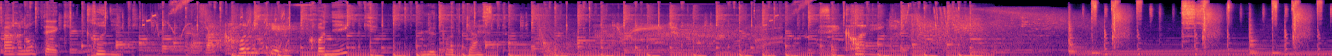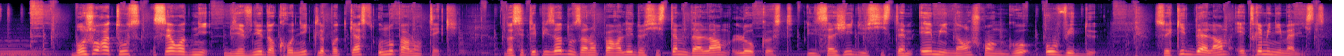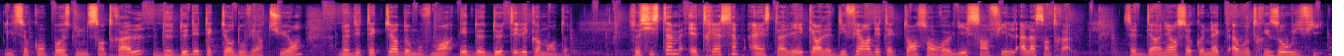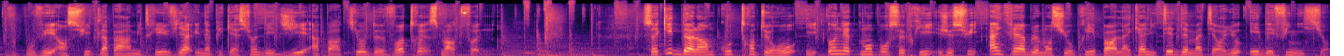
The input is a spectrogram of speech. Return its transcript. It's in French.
Parlons Tech. Chronique. Ça va chroniquer. Chronique. Le podcast. C'est chronique. Bonjour à tous, c'est Rodney. Bienvenue dans Chronique, le podcast où nous parlons tech. Dans cet épisode, nous allons parler d'un système d'alarme low cost. Il s'agit du système éminent Schwango OV2. Ce kit d'alarme est très minimaliste. Il se compose d'une centrale, de deux détecteurs d'ouverture, d'un détecteur de mouvement et de deux télécommandes. Ce système est très simple à installer car les différents détecteurs sont reliés sans fil à la centrale. Cette dernière se connecte à votre réseau Wi-Fi. Vous pouvez ensuite la paramétrer via une application dédiée à partir de votre smartphone. Ce kit d'alarme coûte 30 euros et honnêtement pour ce prix, je suis agréablement surpris par la qualité des matériaux et des finitions.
